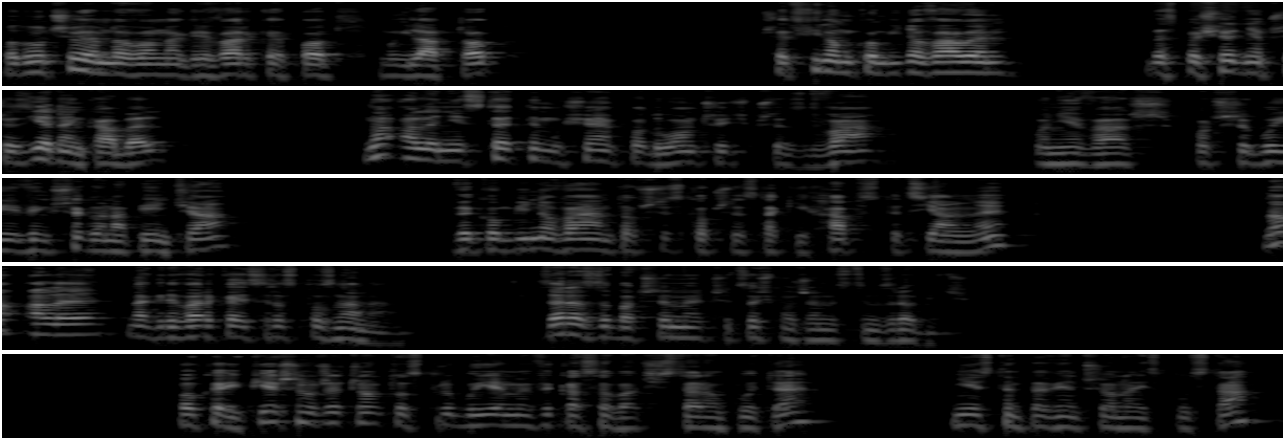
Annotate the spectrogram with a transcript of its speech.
Podłączyłem nową nagrywarkę pod mój laptop. Przed chwilą kombinowałem bezpośrednio przez jeden kabel, no ale niestety musiałem podłączyć przez dwa, ponieważ potrzebuję większego napięcia. Wykombinowałem to wszystko przez taki hub specjalny. No ale nagrywarka jest rozpoznana. Zaraz zobaczymy, czy coś możemy z tym zrobić. Ok, pierwszą rzeczą to spróbujemy wykasować starą płytę. Nie jestem pewien, czy ona jest pusta.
